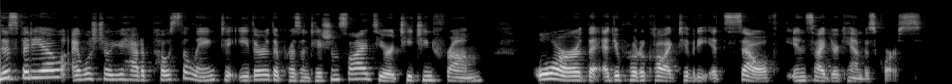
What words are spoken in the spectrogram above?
this video, I will show you how to post the link to either the presentation slides you're teaching from or the EduProtocol activity itself inside your Canvas course.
